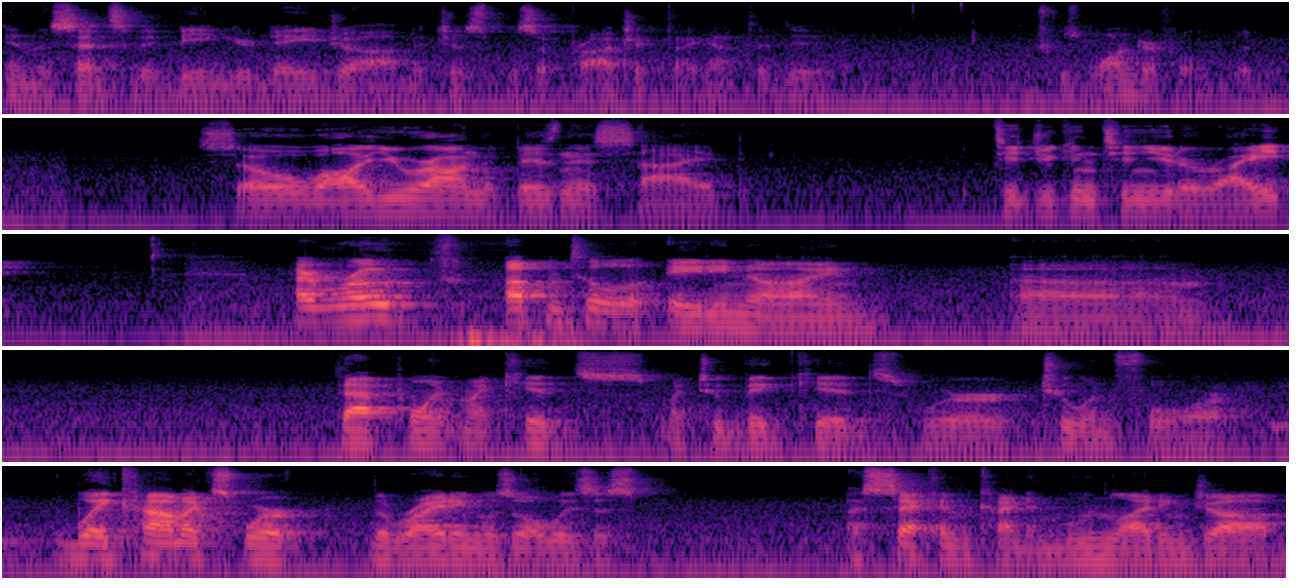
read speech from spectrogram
in the sense of it being your day job. It just was a project I got to do, which was wonderful. But so while you were on the business side, did you continue to write? I wrote up until '89. Um, that point, my kids, my two big kids, were two and four. The way comics work, the writing was always a second kind of moonlighting job.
